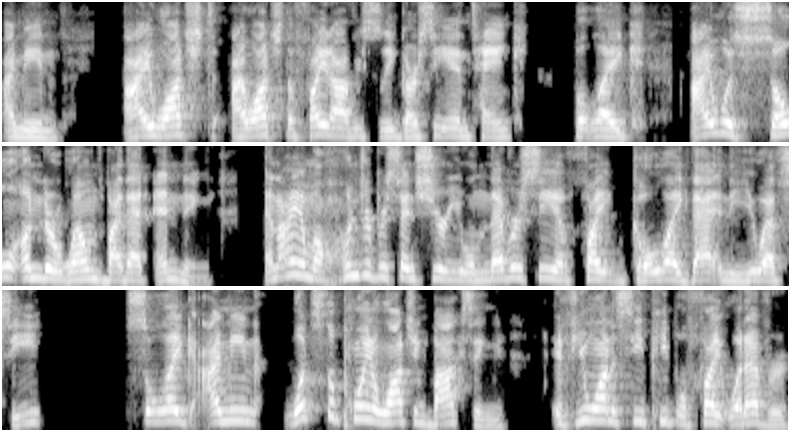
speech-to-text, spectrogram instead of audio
I mean, I watched I watched the fight, obviously, Garcia and Tank, but like I was so underwhelmed by that ending. And I am 100% sure you will never see a fight go like that in the UFC. So, like, I mean, what's the point of watching boxing if you want to see people fight, whatever?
